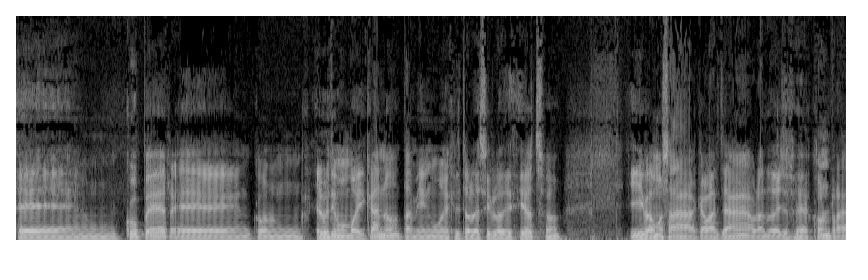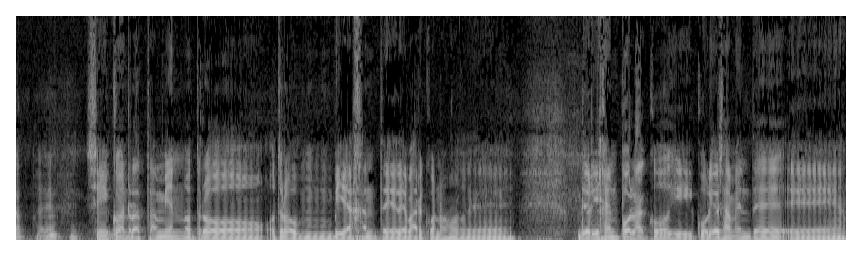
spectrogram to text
Eh, Cooper, eh, con El último mohicano, también un escritor del siglo XVIII. Y vamos a acabar ya hablando de ellos, es Conrad. ¿eh? Sí, Conrad también, otro, otro viajante de barco, ¿no? De, de origen polaco y curiosamente eh,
